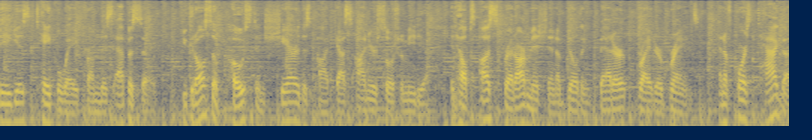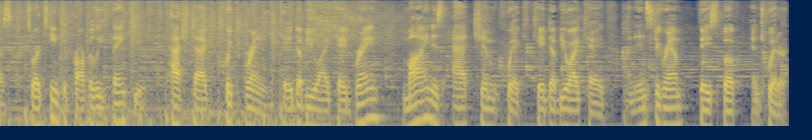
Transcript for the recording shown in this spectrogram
biggest takeaway from this episode. You could also post and share this podcast on your social media. It helps us spread our mission of building better, brighter brains. And of course, tag us so our team can properly thank you. Hashtag KwikBrain, K W I K Brain. Mine is at Jim Kwik, K W I K, on Instagram, Facebook, and Twitter.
